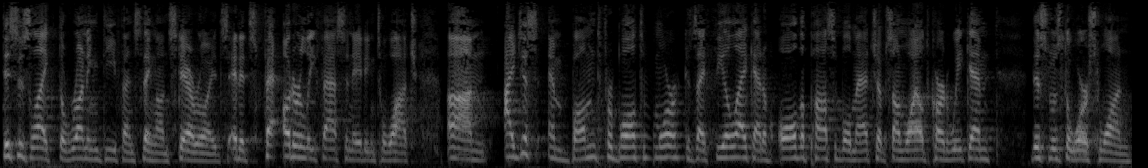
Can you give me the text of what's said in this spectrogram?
This is like the running defense thing on steroids, and it's fa- utterly fascinating to watch. Um, I just am bummed for Baltimore because I feel like out of all the possible matchups on Wild Card Weekend, this was the worst one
